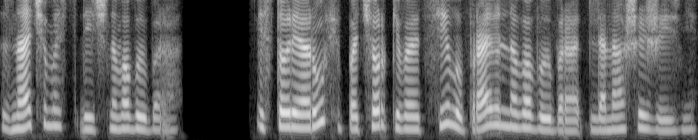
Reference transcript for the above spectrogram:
Значимость личного выбора. История Руфи подчеркивает силу правильного выбора для нашей жизни.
